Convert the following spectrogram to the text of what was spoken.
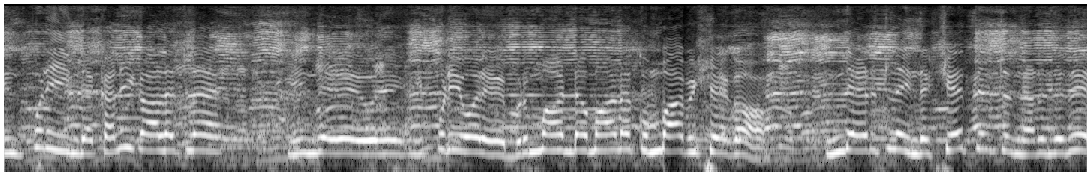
இப்படி இந்த களி காலத்தில் இந்த இப்படி ஒரு பிரம்மாண்டமான கும்பாபிஷேகம் இந்த இடத்துல இந்த க்ஷேத்திரத்தில் நடந்தது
